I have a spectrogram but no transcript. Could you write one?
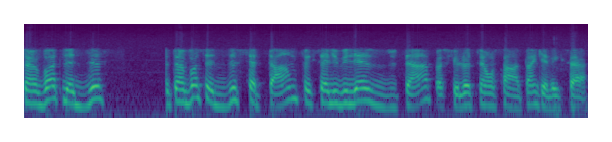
un vote le 10 c'est un vote le 10 septembre, fait que ça lui laisse du temps, parce que là, tu sais, on s'entend qu'avec sa,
